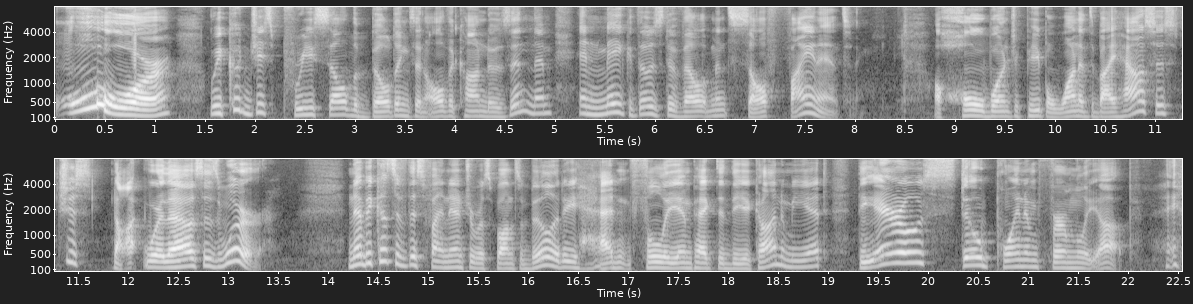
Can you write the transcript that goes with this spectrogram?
or we could just pre-sell the buildings and all the condos in them and make those developments self-financing. A whole bunch of people wanted to buy houses, just not where the houses were. Now because of this financial responsibility hadn't fully impacted the economy yet, the arrows still pointing firmly up. And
